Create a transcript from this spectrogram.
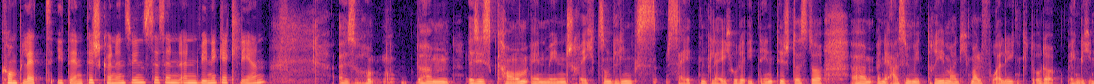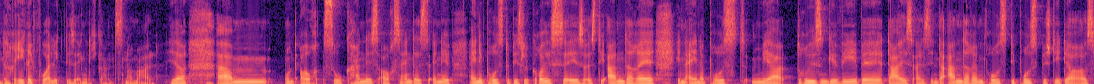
komplett identisch. Können Sie uns das ein, ein wenig erklären? Also ähm, es ist kaum ein Mensch rechts und links seitengleich oder identisch, dass da ähm, eine Asymmetrie manchmal vorliegt oder eigentlich in der Regel vorliegt, ist eigentlich ganz normal. Ja? Ähm, und auch so kann es auch sein, dass eine, eine Brust ein bisschen größer ist als die andere, in einer Brust mehr Drüsengewebe da ist als in der anderen Brust. Die Brust besteht ja aus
